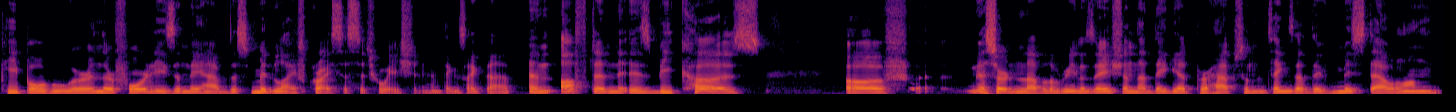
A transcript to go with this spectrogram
people who are in their 40s and they have this midlife crisis situation and things like that. And often is because of a certain level of realization that they get perhaps on the things that they've missed out on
